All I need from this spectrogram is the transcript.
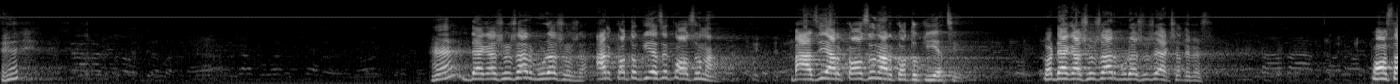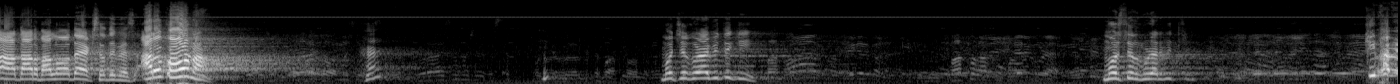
হ্যাঁ? হ্যাঁ? শোষা আর বুড়া শোষা আর কত কি আছে কসো না। বাজি আর কসো না আর কত কি আছে? ডেগা শোষা আর বুড়া শোষা একসাথে বেশ। পচা আদা আর ভালো আদা একসাথে বেশ। আরও কও না। হ্যাঁ? মরিচের গুড়ার ভিতরে কি? মরিচের গুড়ার ভিতরে। কীভাবে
